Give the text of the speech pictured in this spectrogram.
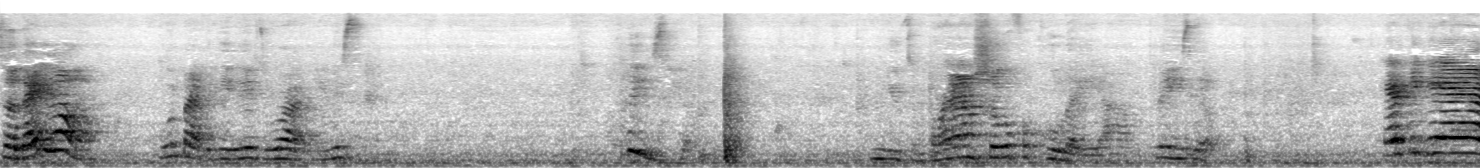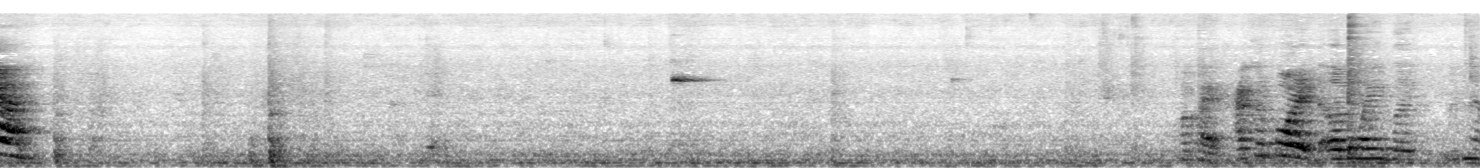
today long, we're about to get this right. And this, please help me. I'm using brown sugar for Kool-Aid, y'all. Please help. Help me, girl. Okay, I could pour it the other way, but no,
